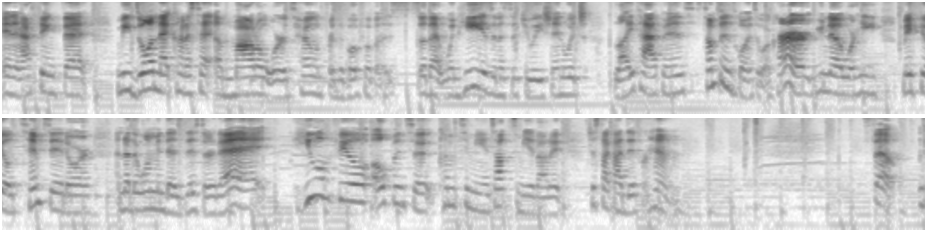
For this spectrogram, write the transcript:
And I think that me doing that kind of set a model or a tone for the both of us so that when he is in a situation, which life happens, something's going to occur, you know, where he may feel tempted or another woman does this or that, he will feel open to come to me and talk to me about it, just like I did for him. So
